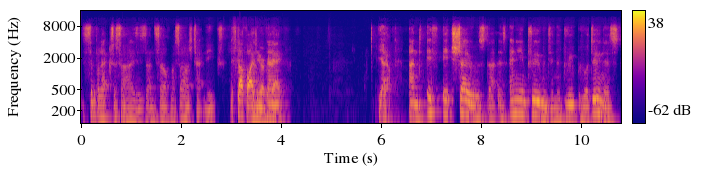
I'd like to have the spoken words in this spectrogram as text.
simple exercises and self massage techniques. The stuff I do every then, day. Yeah. yeah. And if it shows that there's any improvement in the group who are doing this,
